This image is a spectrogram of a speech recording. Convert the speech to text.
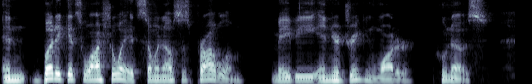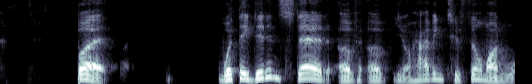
and but it gets washed away. It's someone else's problem. Maybe in your drinking water. Who knows? But what they did instead of of you know having to film on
